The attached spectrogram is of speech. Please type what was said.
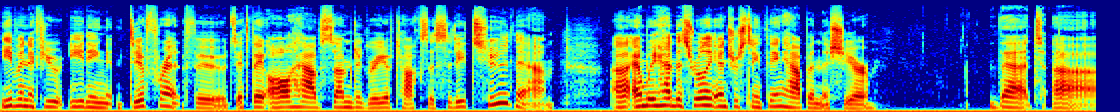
Even if you're eating different foods, if they all have some degree of toxicity to them. Uh, and we had this really interesting thing happen this year that uh,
